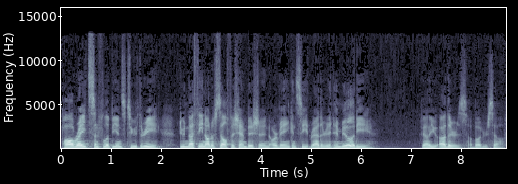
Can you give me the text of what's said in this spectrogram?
Paul writes in Philippians 2 3, do nothing out of selfish ambition or vain conceit, rather, in humility, value others above yourself.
